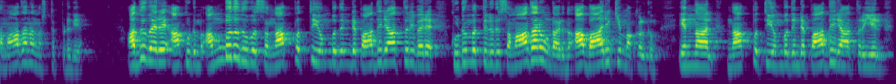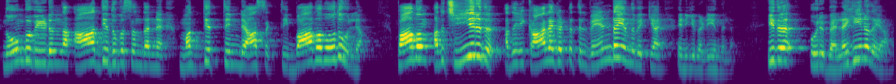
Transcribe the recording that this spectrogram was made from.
സമാധാനം നഷ്ടപ്പെടുകയാണ്. അതുവരെ ആ കുടുംബം അമ്പത് ദിവസം നാൽപ്പത്തി ഒമ്പതിന്റെ പാതിരാത്രി വരെ കുടുംബത്തിൽ ഒരു സമാധാനം ഉണ്ടായിരുന്നു ആ ഭാര്യയ്ക്കും മക്കൾക്കും. എന്നാൽ നാൽപ്പത്തി ഒമ്പതിന്റെ പാതിരാത്രിയിൽ നോമ്പ് വീടുന്ന ആദ്യ ദിവസം തന്നെ മദ്യത്തിന്റെ ആസക്തി പാപബോധവുമില്ല പാപം അത് ചെയ്യരുത്. അത് ഈ കാലഘട്ടത്തിൽ വേണ്ട എന്ന് വെക്കാൻ എനിക്ക് കഴിയുന്നില്ല. ഇത് ഒരു ബലഹീനതയാണ്.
